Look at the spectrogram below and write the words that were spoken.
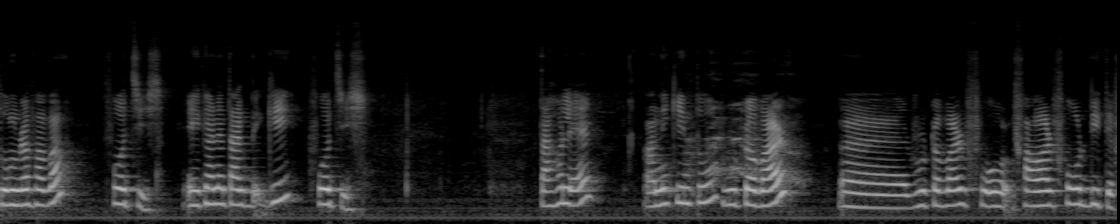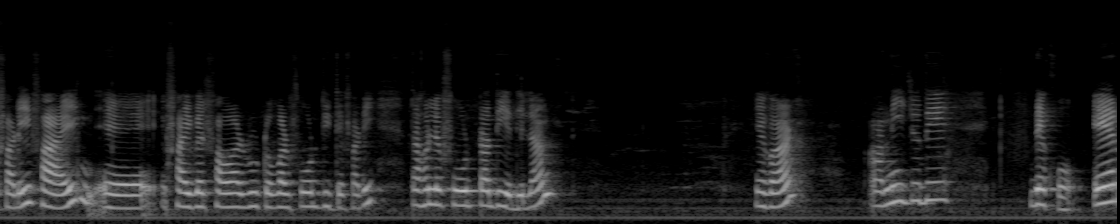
তোমরা পাবা পঁচিশ। এইখানে থাকবে কি? পঁচিশ। তাহলে আমি কিন্তু root over root over four power four দিতে পারি ফাইভ ফাইভের পাওয়ার রুট ওভার ফোর দিতে পারি। তাহলে ফোরটা দিয়ে দিলাম। এবার আমি যদি, দেখো, এর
